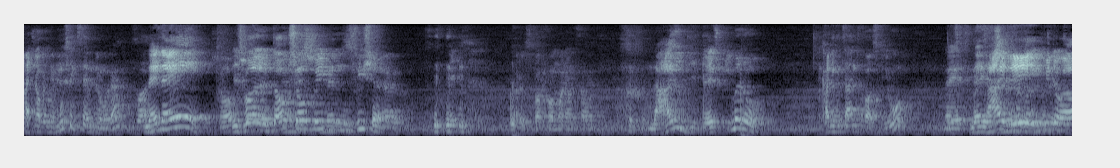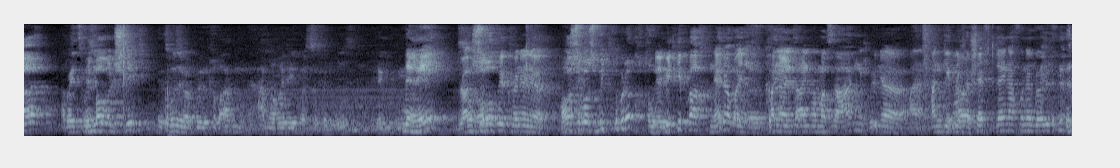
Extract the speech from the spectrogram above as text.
war, glaube ich, eine Musiksendung, oder? Nein, nein. Das war ein Talkshow mit dem Fischer. das war vor meiner Zeit. Nein, die läuft immer noch. Kann ich jetzt einfach aufs Klo? Nee, jetzt Nein, nee, ich bin doch auch. Aber jetzt Wir muss, machen einen Schnitt. jetzt muss ich mal blöd fragen, haben wir heute irgendwas zu verlosen? Nee. Ja, Hast du, so, wir können ja. hast du was mitgebracht? Nee, mitgebracht nicht, aber ich kann ja jetzt einfach mal sagen, ich bin ja angeblicher Cheftrainer von den Wölfen.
